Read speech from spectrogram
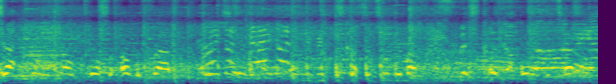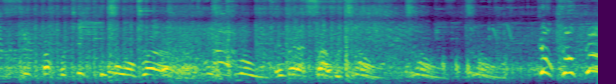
Go, go, go!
